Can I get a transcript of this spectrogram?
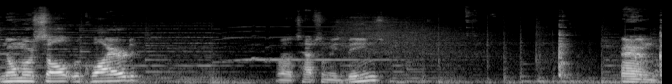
No more salt required. Well, let's have some of these beans. And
